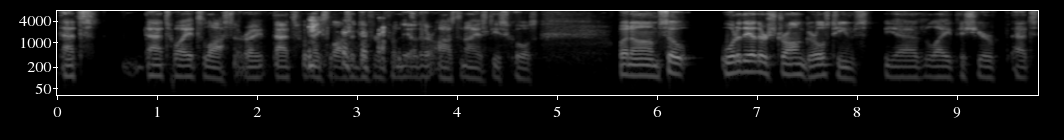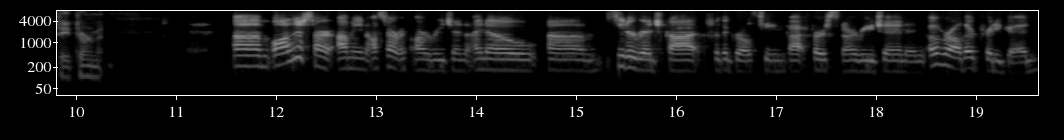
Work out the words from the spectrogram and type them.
that's that's why it's LASA, right? That's what makes LASA different from the other Austin ISD schools. But um, so what are the other strong girls teams? Yeah, like this year at state tournament. Um, well, I'll just start. I mean, I'll start with our region. I know um, Cedar Ridge got for the girls team got first in our region, and overall they're pretty good.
